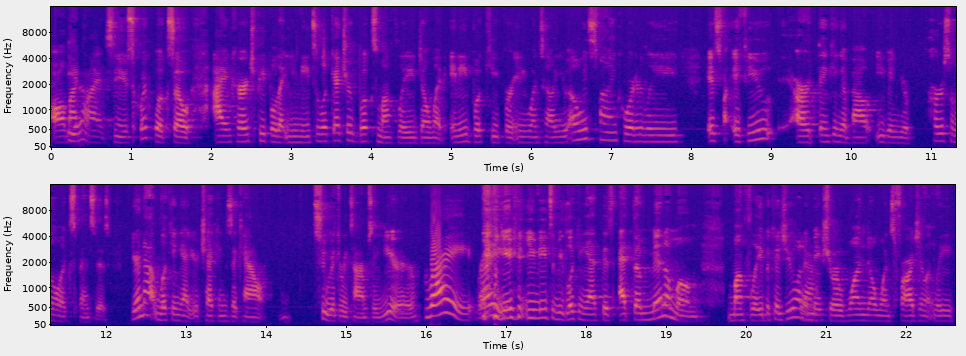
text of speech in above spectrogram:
all my yeah. clients use QuickBooks. So I encourage people that you need to look at your books monthly. Don't let any bookkeeper, anyone tell you, oh, it's fine quarterly. It's if you are thinking about even your personal expenses, you're not looking at your checkings account two or three times a year. Right, right. you, you need to be looking at this at the minimum monthly because you want to yeah. make sure one, no one's fraudulently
